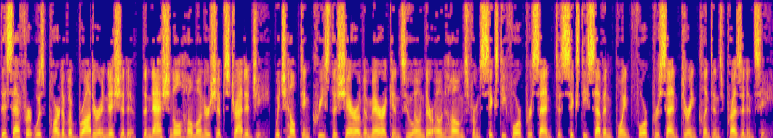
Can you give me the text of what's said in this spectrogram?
This effort was part of a broader initiative, the National Homeownership Strategy, which helped increase the share of Americans who owned their own homes from 64% to 67.4% during Clinton's presidency.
